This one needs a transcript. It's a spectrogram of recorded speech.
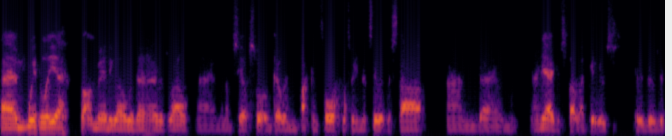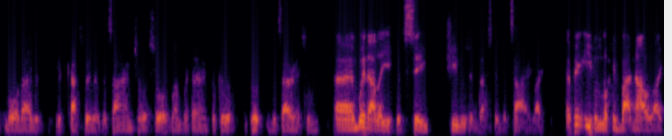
um, with Leah, got on really well with her as well, um, and obviously I was sort of going back and forth between the two at the start, and um, and yeah, I just felt like it was it was, just more there with, with Catherine at the time, so I sort of went with her and took her, up to the terrace. And um, with Ella, you could see she was invested in the time. Like I think even looking back now, like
